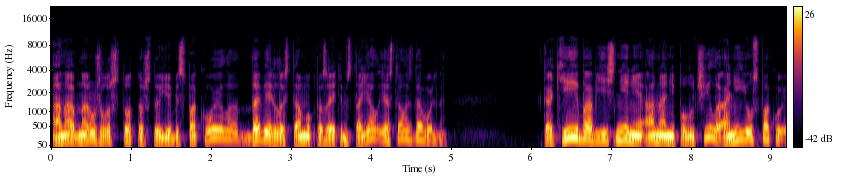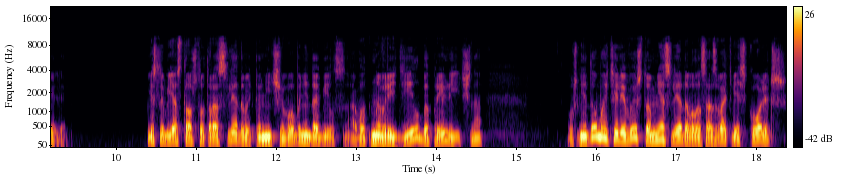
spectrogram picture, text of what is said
Она обнаружила что-то, что ее беспокоило, доверилась тому, кто за этим стоял, и осталась довольна. Какие бы объяснения она ни получила, они ее успокоили. Если бы я стал что-то расследовать, то ничего бы не добился, а вот навредил бы прилично. Уж не думаете ли вы, что мне следовало созвать весь колледж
